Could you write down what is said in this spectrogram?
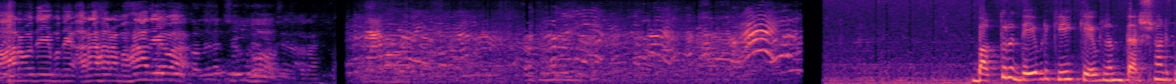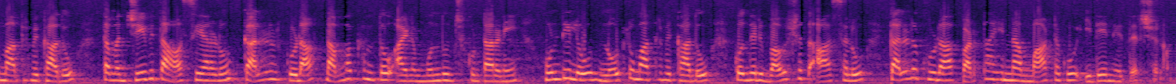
పార్వదేవతే అరహర మహాదేవ. భక్తులు దేవుడికి కేవలం దర్శనానికి మాత్రమే కాదు తమ జీవిత ఆశయాలను కళలను కూడా నమ్మకంతో ఆయన ముందుంచుకుంటారని హుండీలో నోట్లు మాత్రమే కాదు కొందరి భవిష్యత్ ఆశలు కళలు కూడా పడతాయన్న మాటకు ఇదే నిదర్శనం.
